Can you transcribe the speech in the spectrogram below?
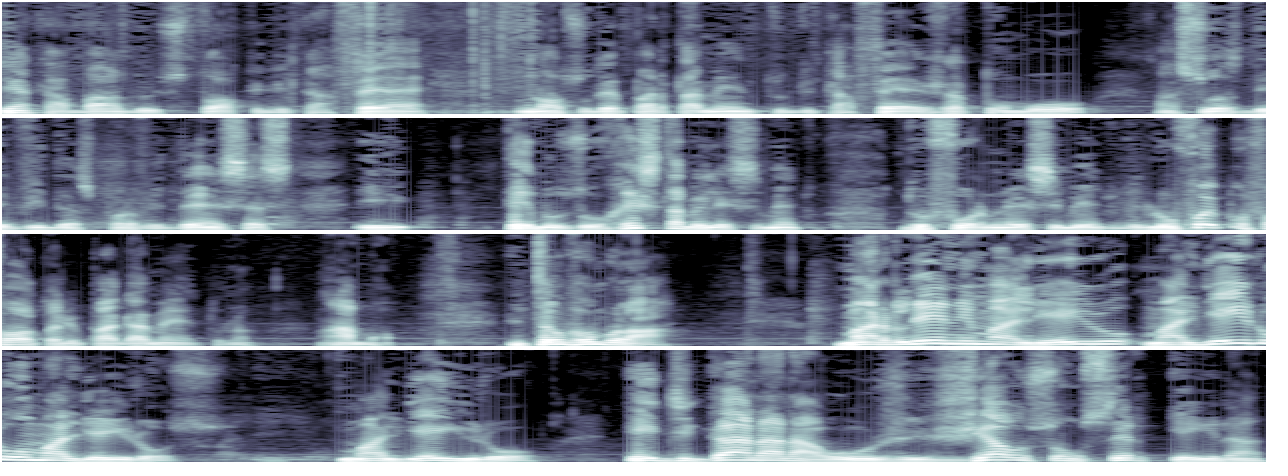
Tinha acabado o estoque de café, nosso departamento de café já tomou as suas devidas providências e temos o restabelecimento do fornecimento. Não foi por falta de pagamento, não. Ah, bom. Então vamos lá. Marlene Malheiro, Malheiro ou Malheiros? Malheiro. Edgar Araújo, Gelson Cerqueira,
